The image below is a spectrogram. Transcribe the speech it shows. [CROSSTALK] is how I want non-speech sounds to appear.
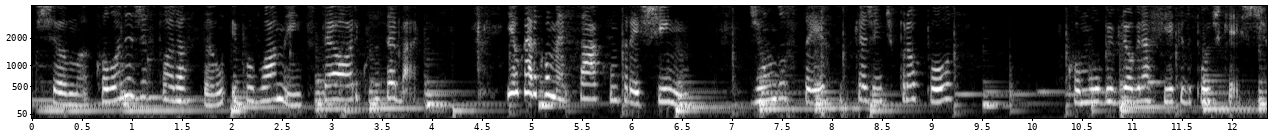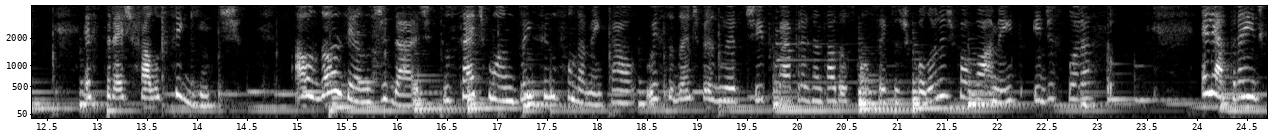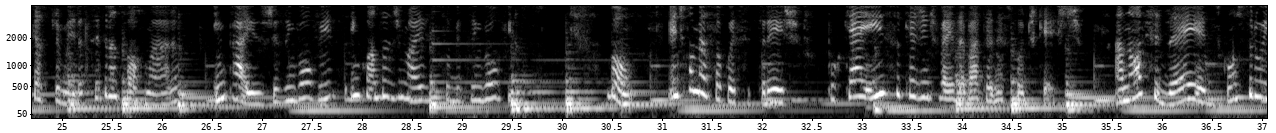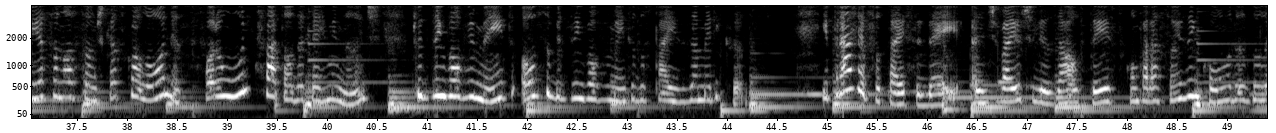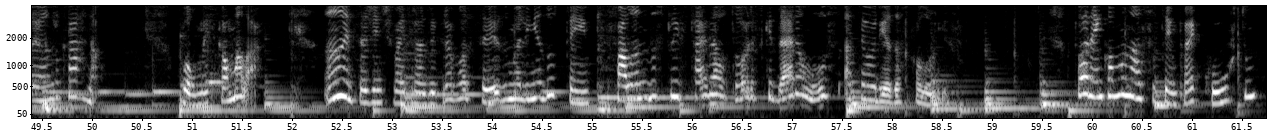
chama Colônias de Exploração e Povoamento Teóricos e Debates. E eu quero começar com um trechinho de um dos textos que a gente propôs como bibliografia aqui do podcast. Esse trecho fala o seguinte: aos 12 anos de idade, no sétimo ano do ensino fundamental, o estudante brasileiro típico é apresentado aos conceitos de colônia de povoamento e de exploração. Ele aprende que as primeiras se transformaram em países desenvolvidos, enquanto as demais em subdesenvolvidos. Bom, a gente começou com esse trecho porque é isso que a gente vai debater nesse podcast. A nossa ideia é desconstruir essa noção de que as colônias foram o único fator determinante para o desenvolvimento ou subdesenvolvimento dos países americanos. E para refutar essa ideia, a gente vai utilizar o texto Comparações Incômodas do Leandro Carnal. Bom, mas calma lá. Antes, a gente vai trazer para vocês uma linha do tempo, falando dos principais autores que deram luz à teoria das colônias. Porém, como o nosso tempo é curto,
